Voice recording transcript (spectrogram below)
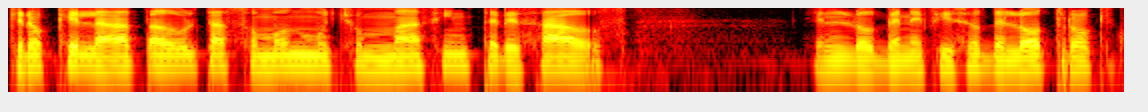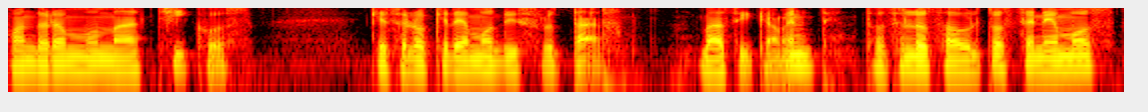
Creo que la edad adulta somos mucho más interesados en los beneficios del otro que cuando éramos más chicos, que solo queremos disfrutar, básicamente. Entonces los adultos tenemos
